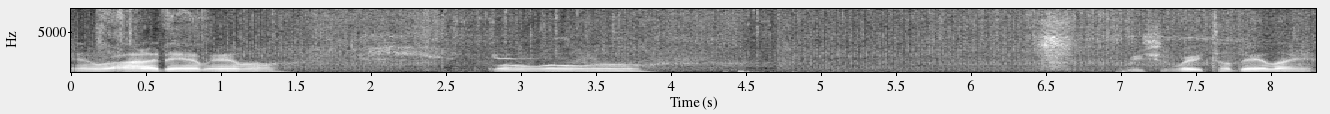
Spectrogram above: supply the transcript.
And we're out of damn ammo. Whoa, whoa, whoa. We should wait till daylight.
